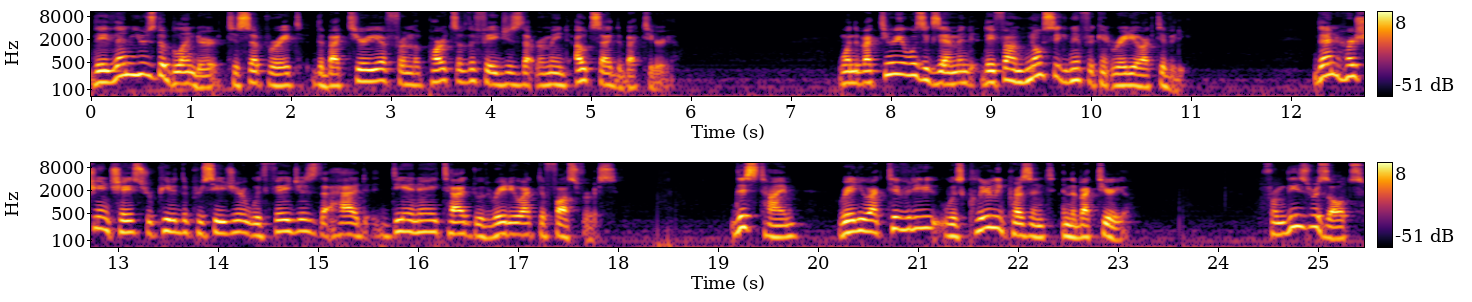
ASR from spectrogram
They then used a blender to separate the bacteria from the parts of the phages that remained outside the bacteria. When the bacteria was examined, they found no significant radioactivity. Then Hershey and Chase repeated the procedure with phages that had DNA tagged with radioactive phosphorus. This time, radioactivity was clearly present in the bacteria. From these results,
